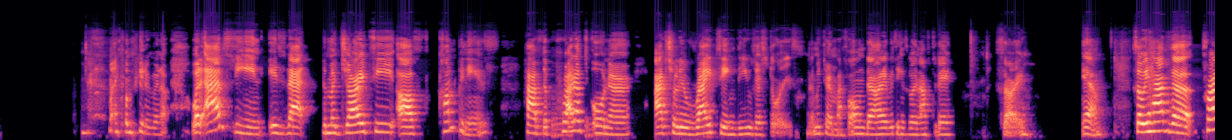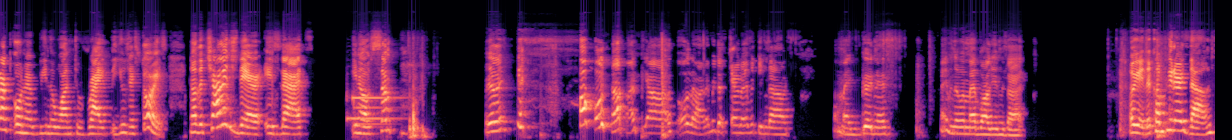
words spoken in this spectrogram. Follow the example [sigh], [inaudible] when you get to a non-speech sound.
[laughs] my computer going up, what I've seen is that the majority of companies have the product owner actually writing the user stories. Let me turn my phone down. Everything's going off today. Sorry. Yeah. So we have the product owner being the one to write the user stories. Now the challenge there is that, you know, some really [laughs] hold on, y'all. Hold on. Let me just turn everything down. Oh my goodness. I don't even know where my volume's at. Okay, the computer is down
